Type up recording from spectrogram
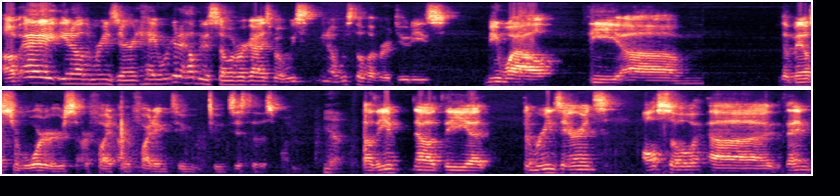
of hey, you know, the Marines errant. Hey, we're gonna help you with some of our guys, but we, you know, we still have our duties. Meanwhile, the um, the Maelstrom Warders are fight are fighting to to exist at this point. Yeah. Now the now the uh, the Marines errant also uh, then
